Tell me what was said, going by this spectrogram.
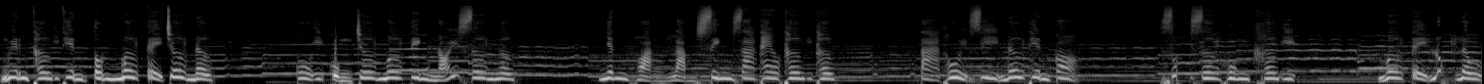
Nguyên thơ thiên tôn mơ tê chơ nơ. Cô y cùng chơ mơ tinh nói sơ ngơ. Nhân hoàng làm sinh ra theo thơ y thơ. Tà thôi gì nơ thiên cỏ. Giúp sơ hung khơ y. Mơ tệ lúc lâu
